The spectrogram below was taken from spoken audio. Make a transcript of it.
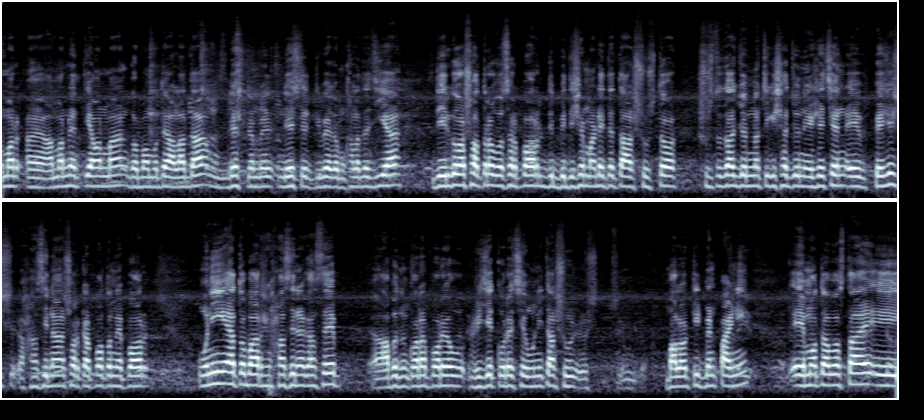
আমার আমার নেত্রী, আমার মা গর্ভমতে আলাদা নেত্রী বেগম খালেদা জিয়া। দীর্ঘ সতেরো বছর পর বিদেশের মাটিতে তার সুস্থ, সুস্থতার জন্য, চিকিৎসার জন্য এসেছেন। এই পেশি হাসিনা সরকার পতনের পর উনি এতবার হাসিনার কাছে আবেদন করার পরেও রিজেক্ট করেছে। উনি তার ভালো ট্রিটমেন্ট পায়নি। এই মতো অবস্থায় এই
